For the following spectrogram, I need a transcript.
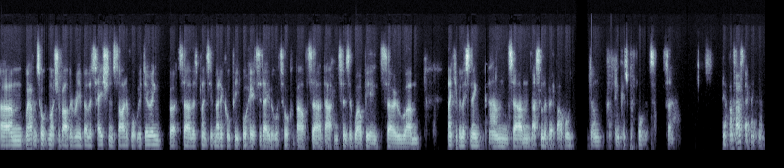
um, we haven't talked much about the rehabilitation side of what we're doing, but uh, there's plenty of medical people here today that will talk about uh, that in terms of well-being. So um, thank you for listening, and um, that's a little bit about what we've done, I think, as performance. So, yeah, fantastic. Thank you.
